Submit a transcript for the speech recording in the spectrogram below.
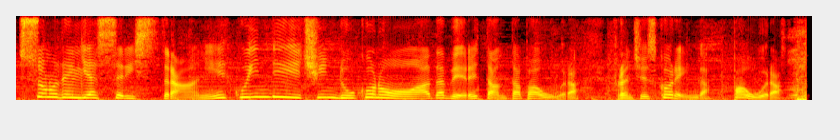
sono degli esseri strani e quindi ci inducono ad avere tanta paura. Francesco Renga, paura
